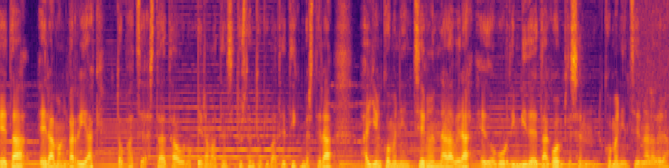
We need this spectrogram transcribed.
eta eramangarriak topatzea, ezta eta bueno, eramaten zituzten toki batetik, bestera haien komenientzien arabera edo burdin bideetako enpresen komenientzien arabera.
